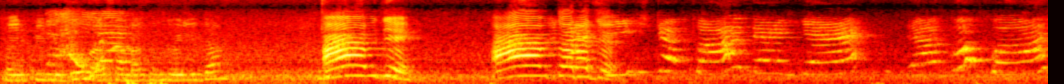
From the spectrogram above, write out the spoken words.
ખાઈ પી લીધું વાસણ બાસણ ધોઈ લીધા આવજે આવતો રહેજે Sister Father, Rago Fon.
